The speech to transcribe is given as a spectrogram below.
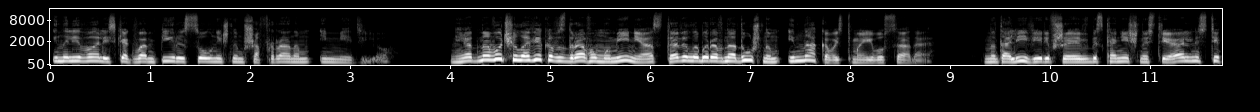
и наливались, как вампиры, солнечным шафраном и медью. Ни одного человека в здравом уме не оставила бы равнодушным инаковость моего сада. Натали, верившая в бесконечность реальности,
